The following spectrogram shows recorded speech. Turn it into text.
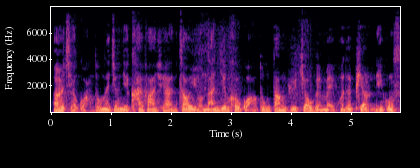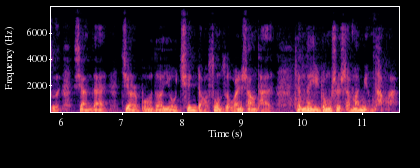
而且广东的经济开发权早已由南京和广东当局交给美国的皮尔尼公司。现在吉尔伯德又亲找宋子文商谈，这内中是什么名堂啊？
